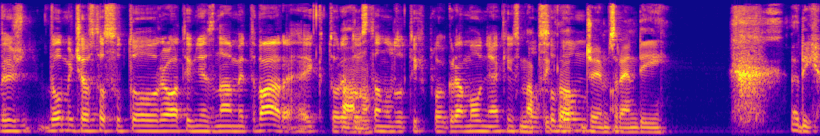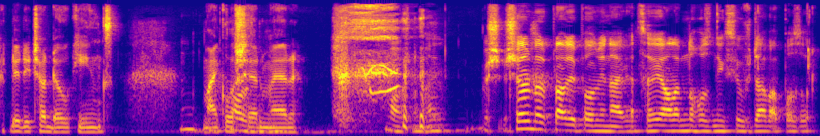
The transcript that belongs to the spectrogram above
Vieš, veľmi často sú to relatívne známe tváre, hej, ktoré Áno. dostanú do tých programov nejakým spôsobom. Napríklad James Randy, Richard Dawkins, hm, Michael možno. Shermer. Možno, hej. Shermer pravdepodobne najviac, hej, ale mnoho z nich si už dáva pozor.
